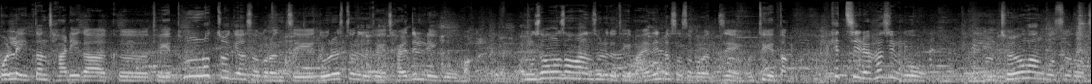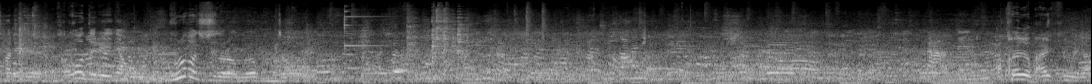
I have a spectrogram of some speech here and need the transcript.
원래 있던 자리가 그 되게 통로 쪽이어서 그런지 노래 소리도 되게 잘 들리고 막 웅성웅성하는 소리도 되게 많이 들렸어서 그런지 어떻게 딱 캐치를 하시고 좀 조용한 곳으로 자리를 바꿔드리냐고 물어봐 주시더라고요 먼저. 그래도 맛있습니다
